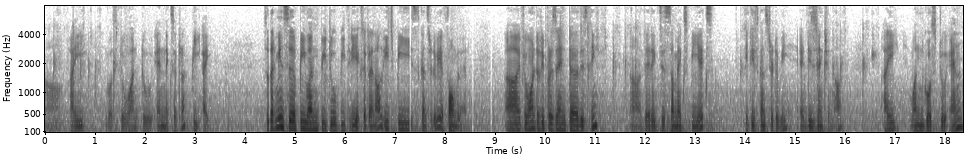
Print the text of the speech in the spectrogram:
uh, i goes to 1 to n etc pi. So that means uh, p1 p2 p3 etc and all each p is considered to be a formula. Uh, if you want to represent uh, this thing uh, there exists some x px it is considered to be a disjunction on i 1 goes to n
